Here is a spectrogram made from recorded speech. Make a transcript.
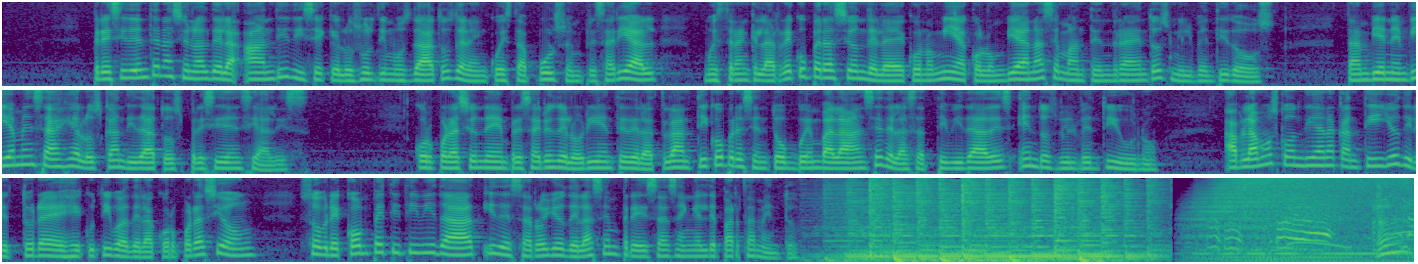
presidente nacional de la ANDI dice que los últimos datos de la encuesta Pulso Empresarial muestran que la recuperación de la economía colombiana se mantendrá en 2022. También envía mensaje a los candidatos presidenciales. Corporación de Empresarios del Oriente del Atlántico presentó buen balance de las actividades en 2021. Hablamos con Diana Cantillo, directora ejecutiva de la corporación, sobre competitividad y desarrollo de las empresas en el departamento.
